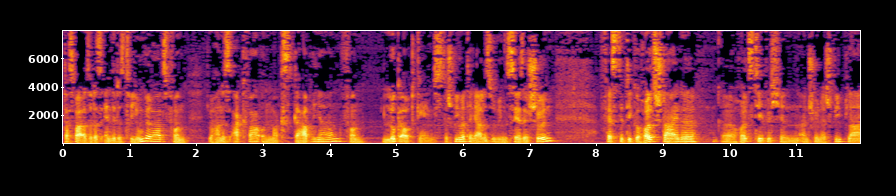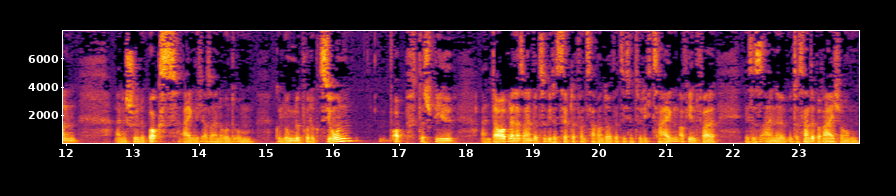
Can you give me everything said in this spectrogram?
Das war also das Ende des Triumvirats von Johannes Aqua und Max Gabrian von Lookout Games. Das Spielmaterial ist übrigens sehr, sehr schön. Feste, dicke Holzsteine, äh, Holztäfelchen, ein schöner Spielplan, eine schöne Box, eigentlich also eine rundum gelungene Produktion. Ob das Spiel ein Dauerbrenner sein wird, so wie das Zepter von Zavandor, wird sich natürlich zeigen. Auf jeden Fall ist es eine interessante Bereicherung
